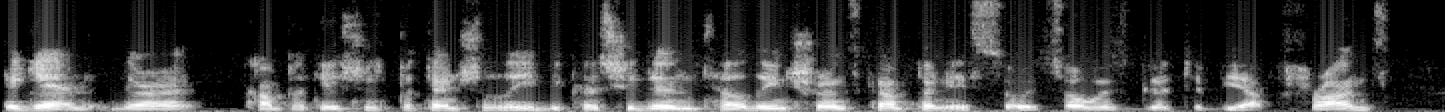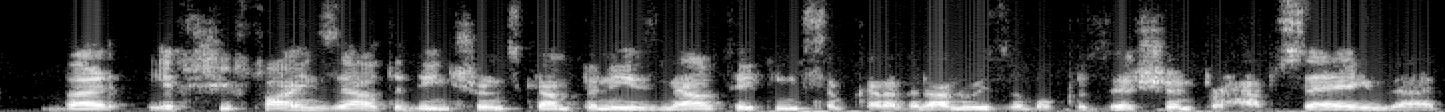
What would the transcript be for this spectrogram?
Again, there are complications potentially because she didn't tell the insurance company, so it's always good to be upfront. But if she finds out that the insurance company is now taking some kind of an unreasonable position, perhaps saying that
